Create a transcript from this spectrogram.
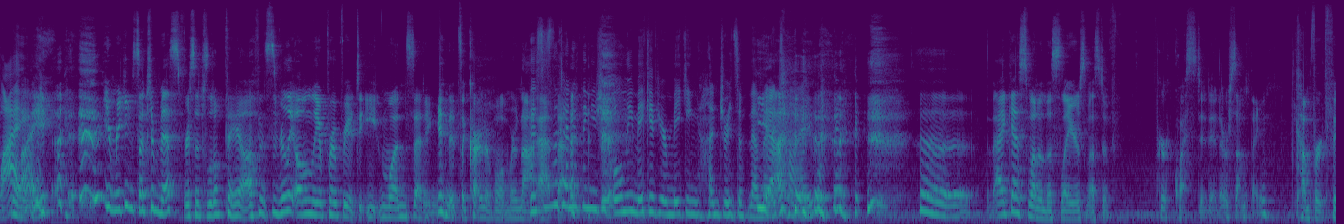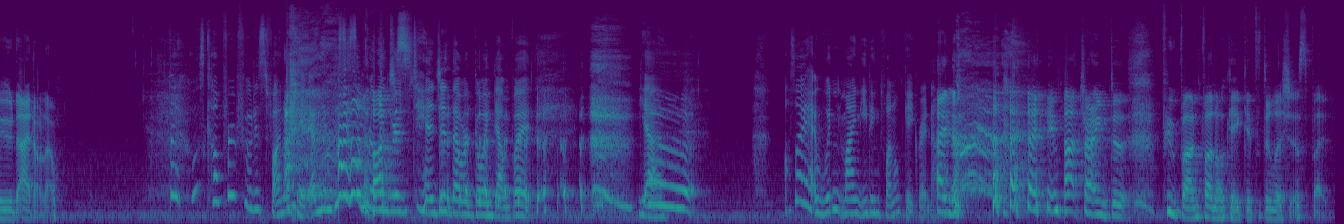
Why? You're making such a mess for such little payoff. It's really only appropriate to eat in one setting, and it's a carnival, and we're not. This is the that. kind of thing you should only make if you're making hundreds of them Yeah. at a time. Uh, I guess one of the Slayers must have requested it or something. Comfort food. I don't know. But whose comfort food is fun? Okay, I mean, this I is a don't know, really weird just- tangent that we're going down, but yeah. Uh. Also, I, I wouldn't mind eating funnel cake right now. I know. I'm not trying to poop on funnel cake. It's delicious, but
